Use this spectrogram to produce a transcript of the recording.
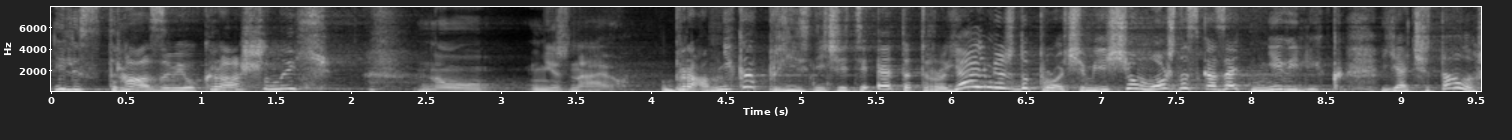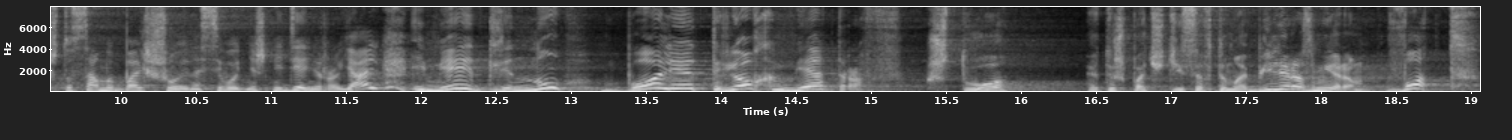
или стразами украшенный. Ну, не знаю. Брам, не капризничайте. Этот рояль, между прочим, еще, можно сказать, невелик. Я читала, что самый большой на сегодняшний день рояль имеет длину более трех метров. Что? Это ж почти с автомобиля размером. Вот!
